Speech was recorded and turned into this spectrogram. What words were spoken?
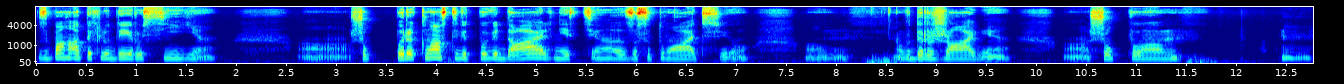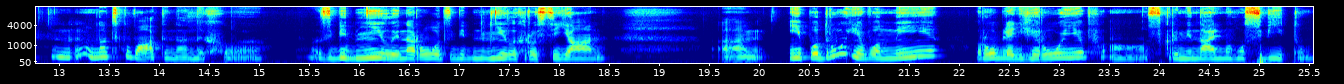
з багатих людей Росії, щоб перекласти відповідальність за ситуацію в державі, щоб ну, нацькувати на них збіднілий народ, збіднілих росіян. І, по-друге, вони роблять героїв з кримінального світу.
